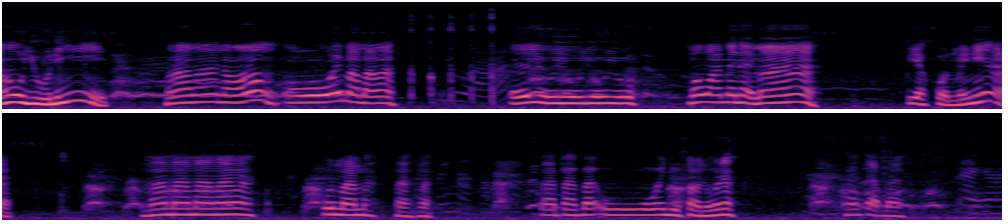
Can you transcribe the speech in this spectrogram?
เอ้าอยู่นี่ มามาน้อง โอ้ยมามามาเอออยู่อยู่อยู่อยู่เมื่อวานไปไหนมา เปียกฝนไหมเนี่ย มามามามามาพูดมามามามาไปหาข้าวไปไปไปโอ้ยอยู่ฝั่งนู้นนะแม่จับหน่อยไหนอะ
